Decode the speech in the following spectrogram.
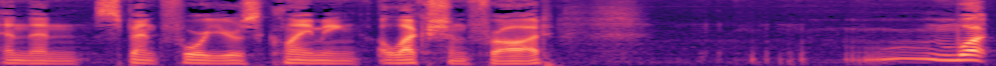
and then spent four years claiming election fraud. What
